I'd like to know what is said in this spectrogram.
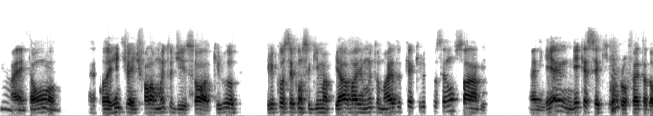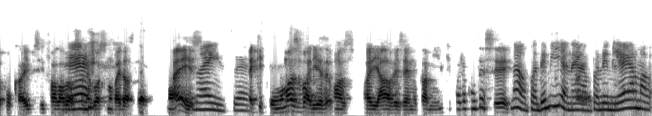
Não, é, então, é, quando a gente, a gente fala muito disso, ó, aquilo aquilo que você conseguir mapear vale muito mais do que aquilo que você não sabe. É, ninguém, ninguém quer ser aqui o profeta do apocalipse e falar, é. esse negócio não vai dar certo. Não é isso. Não é isso. É, é que tem umas, varia, umas variáveis aí no caminho que pode acontecer. Não, pandemia, né? É. A pandemia era uma,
